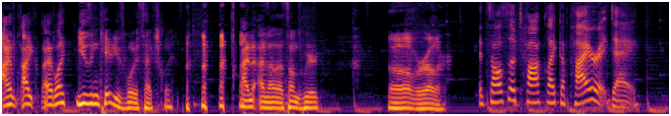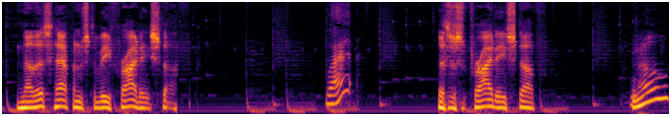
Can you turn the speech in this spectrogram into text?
I I I like using Katie's voice actually. I, I know that sounds weird. Oh, brother. It's also Talk Like a Pirate Day. Now, this happens to be Friday stuff. What? This is Friday stuff. No,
